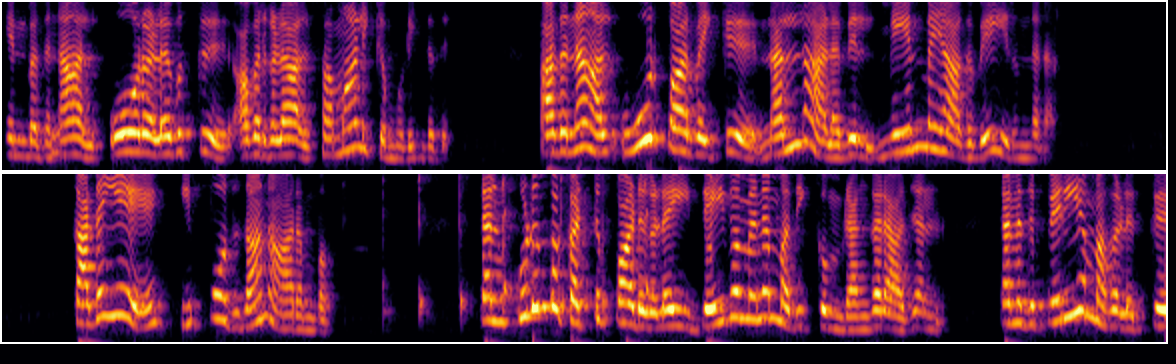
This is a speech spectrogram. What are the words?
என்பதனால் ஓரளவுக்கு அவர்களால் சமாளிக்க முடிந்தது. அதனால் ஊர் பார்வைக்கு நல்ல அளவில் மேன்மையாகவே இருந்தனர். கதையே இப்போதுதான் ஆரம்பம். தன் குடும்ப கட்டுப்பாடுகளை தெய்வமென மதிக்கும் ரங்கராஜன் தனது பெரிய மகளுக்கு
